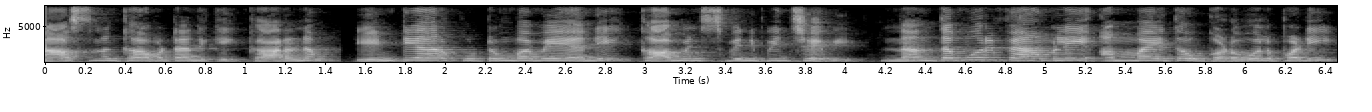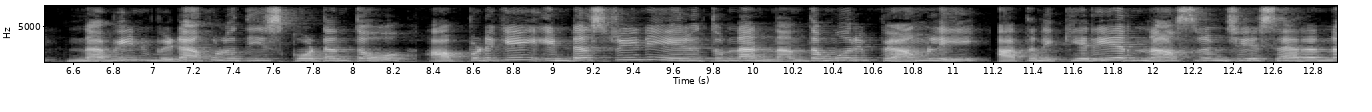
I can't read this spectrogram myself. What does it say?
నాశనం కావటానికి కారణం ఎన్టీఆర్ కుటుంబమే అని కామెంట్స్ వినిపించేవి. నందమూరి ఫ్యామిలీ అమ్మాయితో గొడవలు పడి నవీన్ విడాకులు తీసుకోవటంతో అప్పటికే ఇండస్ట్రీని ఏలుతున్న నందమూరి ఫ్యామిలీ అతని కెరియర్ నాశనం చేశారన్న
